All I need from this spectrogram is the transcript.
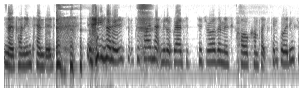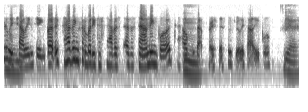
no pun intended, you know, to find that middle ground to, to draw them as whole complex people, it is really mm. challenging. But it's having somebody to have a, as a sounding board to help mm. with that process was really valuable. Yeah.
